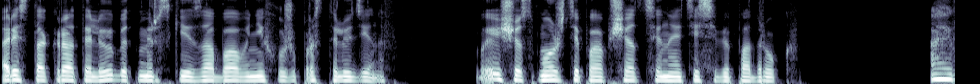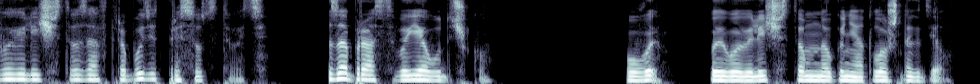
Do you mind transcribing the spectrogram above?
Аристократы любят мирские забавы не хуже простолюдинов. Вы еще сможете пообщаться и найти себе подруг. А его величество завтра будет присутствовать? Забрасываю я удочку. Увы, у его величества много неотложных дел.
